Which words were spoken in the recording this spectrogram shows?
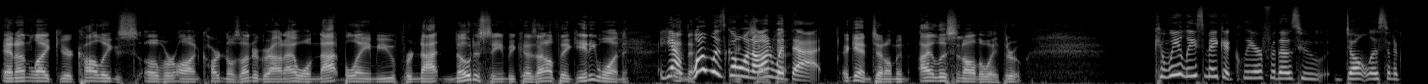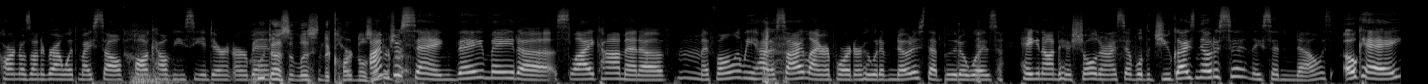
And unlike your colleagues over on Cardinals Underground, I will not blame you for not noticing because I don't think anyone. Yeah, what was going on with that? Again, gentlemen, I listen all the way through. Can we at least make it clear for those who don't listen to Cardinals Underground with myself, Paul Calvisi, and Darren Urban? Who doesn't listen to Cardinals I'm Underground? just saying they made a sly comment of, hmm, if only we had a sideline reporter who would have noticed that Budda was hanging onto his shoulder. And I said, well, did you guys notice it? And they said, no. I said, okay.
